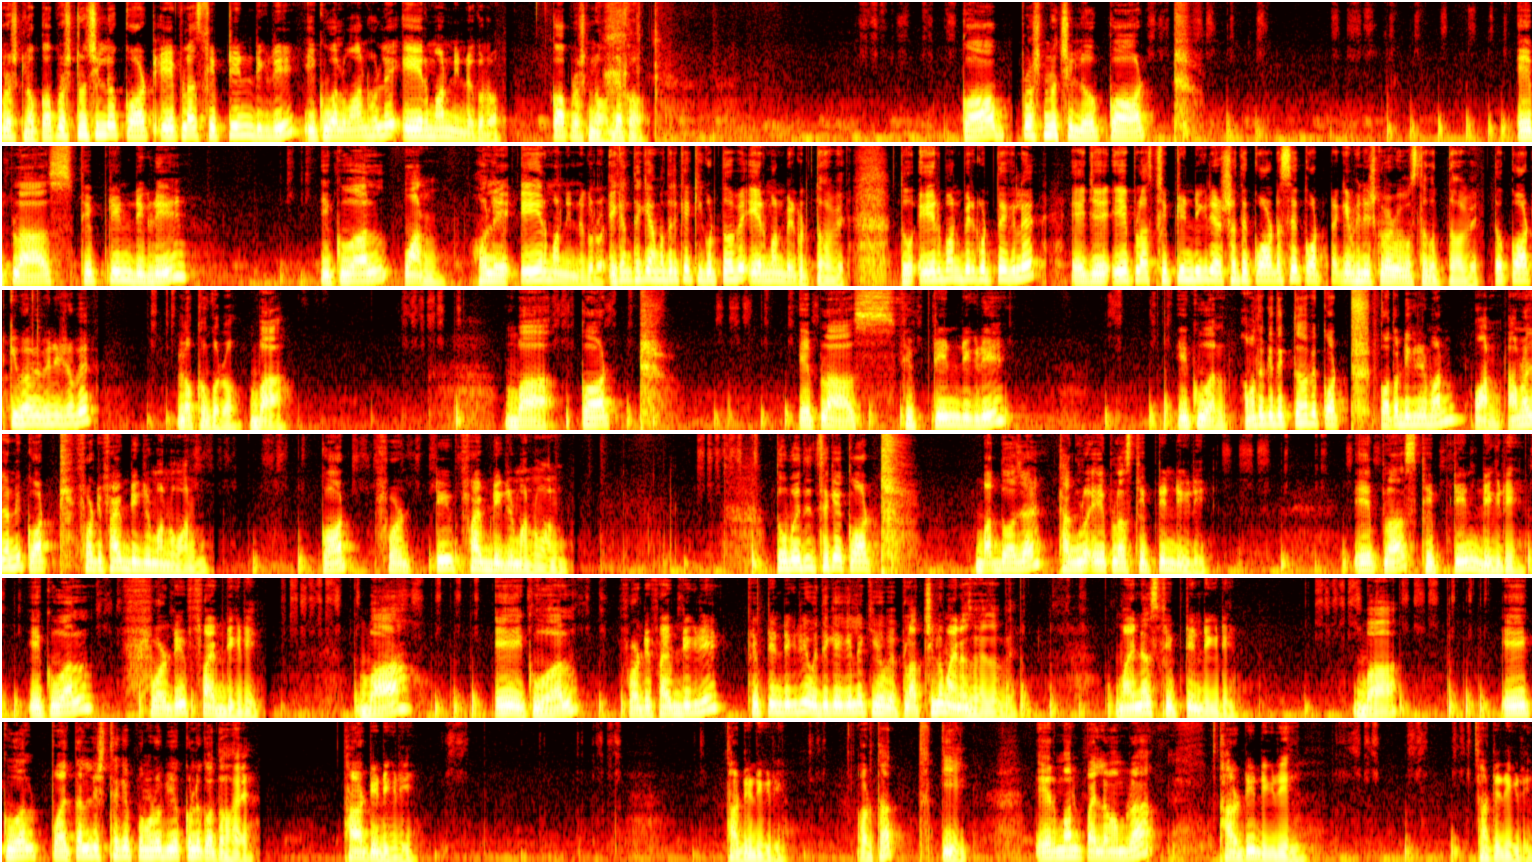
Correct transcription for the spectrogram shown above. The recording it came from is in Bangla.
প্রশ্ন, ক প্রশ্ন ছিল cot A plus fifteen degree equal one হলে এ এর মান নির্ণয় করো। ক প্রশ্ন, দেখো। ক প্রশ্ন ছিল cot A plus fifteen degree equal one হলে এ এর মান নির্ণয় করো। এখান থেকে আমাদেরকে কি করতে হবে? এর মান বের করতে হবে। তো এর মান বের করতে গেলে এই যে এ প্লাস ফিফটিন ডিগ্রি এর সাথে কট আছে কটটাকে ভিনিশ করার ব্যবস্থা করতে হবে। তো কট কীভাবে ভিনিশ হবে? লক্ষ্য করো, বা বা cot A plus fifteen degree equal আমাদেরকে দেখতে হবে কট কত ডিগ্রির মান? ওয়ান আমরা জানি কট ফর্টি ফাইভ ডিগ্রির মান ওয়ান কট ফর্টি ফাইভ ডিগ্রির মান ওয়ান তো উভয় দিক থেকে কট বাদ দেওয়া যায়। থাকল A plus fifteen degree A plus fifteen degree equal forty five degree বা A equal forty five degree fifteen degree ওইদিকে গেলে কি হবে? প্লাস ছিল মাইনাস হয়ে যাবে। মাইনাস ফিফটিন ডিগ্রি বা এ ইকুয়াল পঁয়তাল্লিশ থেকে পনেরো বিয়োগ করলে কত হয়? থার্টি ডিগ্রি থার্টি ডিগ্রি অর্থাৎ কি? এর মান পাইলাম আমরা থার্টি ডিগ্রি থার্টি ডিগ্রি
